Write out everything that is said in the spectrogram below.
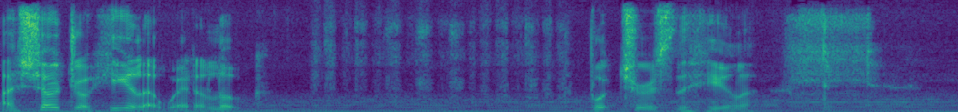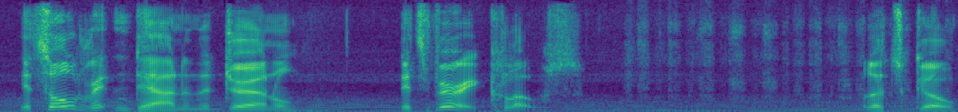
I showed your healer where to look. The butcher is the healer. It's all written down in the journal. It's very close. Let's go.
